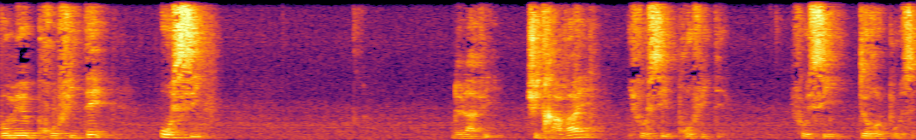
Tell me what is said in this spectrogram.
Vaut mieux profiter aussi de la vie. Tu travailles, il faut aussi profiter. Il faut aussi te reposer.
